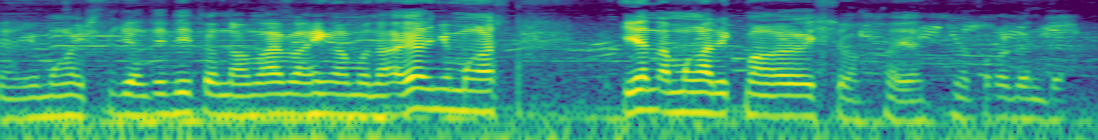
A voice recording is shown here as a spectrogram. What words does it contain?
Ayan, yung mga estudyante dito na mamahinga muna. Ayan yung mga yan ang mga lik mga guys. Oh. Ayan, napakaganda.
